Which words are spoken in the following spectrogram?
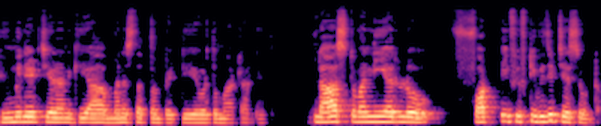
హ్యూమిలేట్ చేయడానికి ఆ మనస్తత్వం పెట్టి ఎవరితో మాట్లాడలేదు. లాస్ట్ వన్ ఇయర్లో ఫార్టీ ఫిఫ్టీ విజిట్ చేస్తూ ఉంటాం.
